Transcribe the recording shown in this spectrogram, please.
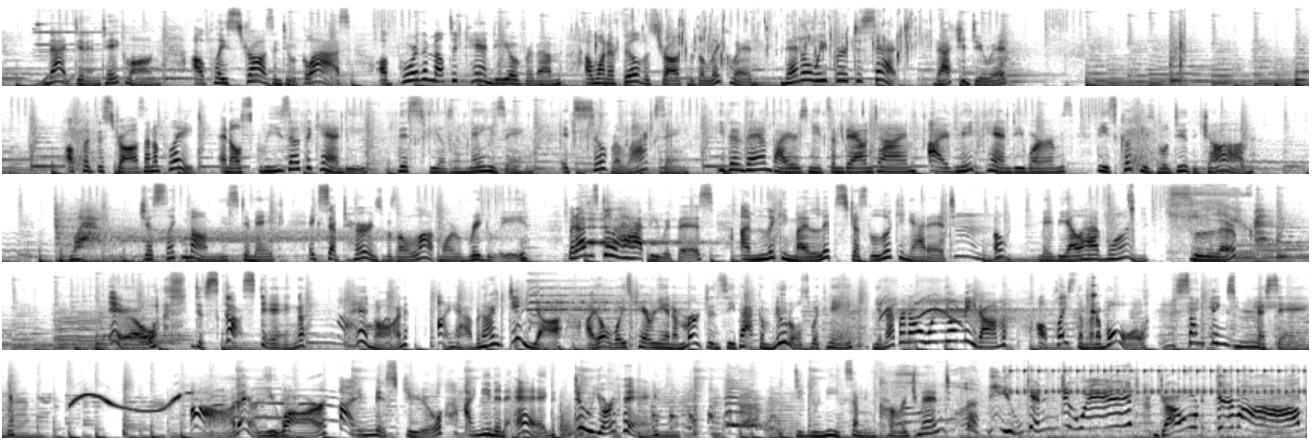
That didn't take long. I'll place straws into a glass. I'll pour the melted candy over them. I want to fill the straws with the liquid. Then I'll wait for it to set. That should do it. I'll put the straws on a plate. And I'll squeeze out the candy. This feels amazing. It's so relaxing. Even vampires need some downtime. I've made candy worms. These cookies will do the job. Wow. Just like mom used to make. Except hers was a lot more wriggly. But I'm still happy with this. I'm licking my lips just looking at it. Hmm. Oh, maybe I'll have one. Slurp. Ew. Disgusting. Hang on. I have an idea. I always carry an emergency pack of noodles with me. You never know when you'll need them. I'll place them in a bowl. Something's missing. Ah, there you are. I missed you. I need an egg. Do your thing. Do you need some encouragement? You can do it! Don't give up!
